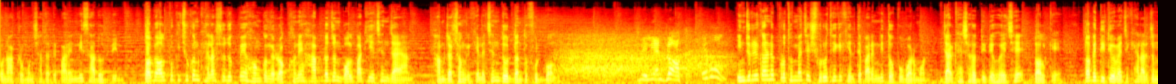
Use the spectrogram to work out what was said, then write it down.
কোনো আক্রমণ সাজাতে পারেননি সাদুদ্দিন। তবে অল্প কিছুক্ষণ খেলার সুযোগ পেয়ে হংকংয়ের রক্ষণে হাফ ডজন বল পাঠিয়েছেন জায়ান। হামজার সঙ্গে খেলেছেন দুর্দান্ত ফুটবল। এবং ইঞ্জুরির কারণে প্রথম ম্যাচে শুরু থেকে খেলতে পারেননি তপু বর্মন, যার খেসারত দিতে হয়েছে দলকে। তবে দ্বিতীয় ম্যাচে খেলার জন্য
